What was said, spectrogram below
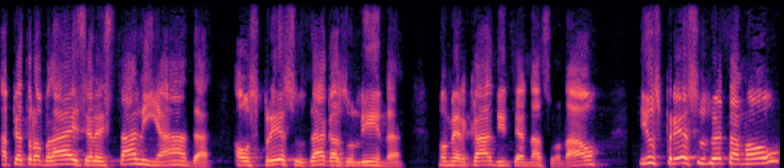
A Petrobras ela está alinhada aos preços da gasolina no mercado internacional e os preços do etanol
